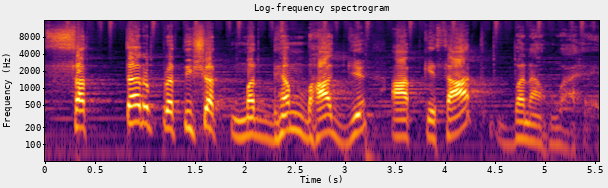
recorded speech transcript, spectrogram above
सत्तर प्रतिशत मध्यम भाग्य आपके साथ बना हुआ है।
